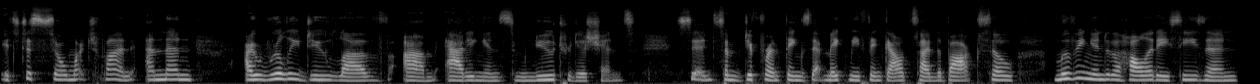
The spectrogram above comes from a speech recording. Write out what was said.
it's just so much fun. And then I really do love um, adding in some new traditions, and some different things that make me think outside the box. So, moving into the holiday season,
